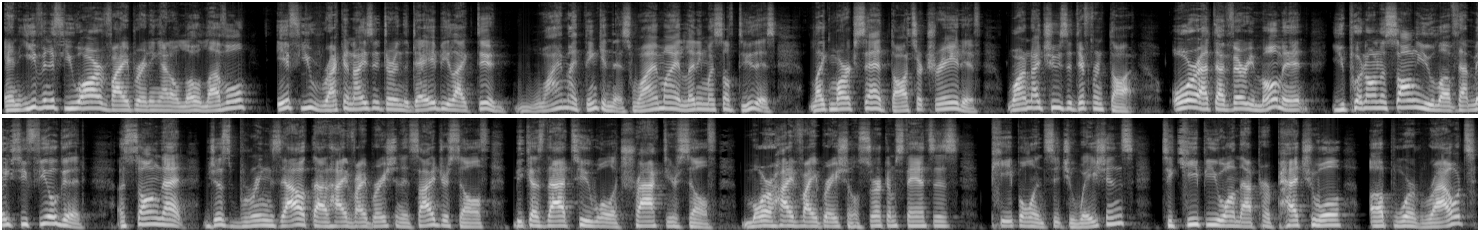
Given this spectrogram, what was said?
And even if you are vibrating at a low level, if you recognize it during the day, be like, dude, why am I thinking this? Why am I letting myself do this? Like Mark said, thoughts are creative. Why don't I choose a different thought? Or at that very moment, you put on a song you love that makes you feel good a song that just brings out that high vibration inside yourself because that too will attract yourself more high vibrational circumstances, people, and situations to keep you on that perpetual upward route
